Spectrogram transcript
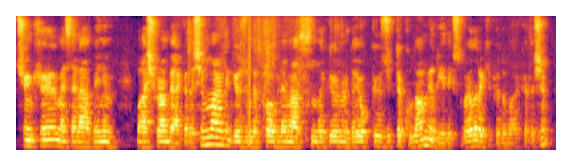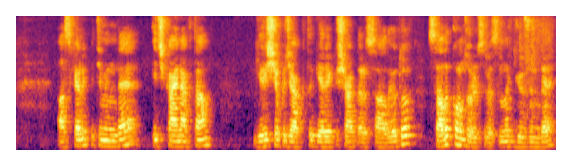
Çünkü mesela benim başvuran bir arkadaşım vardı. Gözünde problemi aslında görünürde yok. Gözlükte kullanmıyordu. Yedek subay olarak yapıyordu bu arkadaşım. Askerlik bitiminde iç kaynaktan giriş yapacaktı. Gerekli şartları sağlıyordu. Sağlık kontrolü sırasında gözünde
